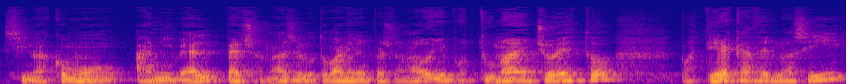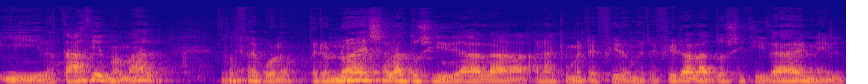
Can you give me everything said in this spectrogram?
sino es como a nivel personal, se lo toma a nivel personal. Oye, pues tú no has hecho esto, pues tienes que hacerlo así y lo estás haciendo mal. Entonces, bueno, pero no es a la toxicidad a la, a la que me refiero, me refiero a la toxicidad en, el,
